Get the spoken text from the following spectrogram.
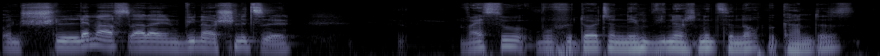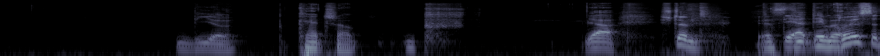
und schlemmerst da deinen Wiener Schnitzel. Weißt du, wofür Deutschland neben Wiener Schnitzel noch bekannt ist? Bier. Ketchup. Ja, stimmt. Es Der, über- größte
